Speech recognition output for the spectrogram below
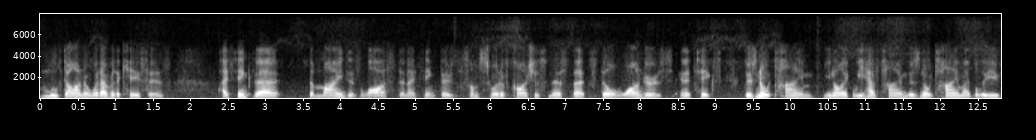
moved on or whatever the case is I think that the mind is lost, and I think there's some sort of consciousness that still wanders, and it takes. There's no time, you know, like we have time. There's no time, I believe.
